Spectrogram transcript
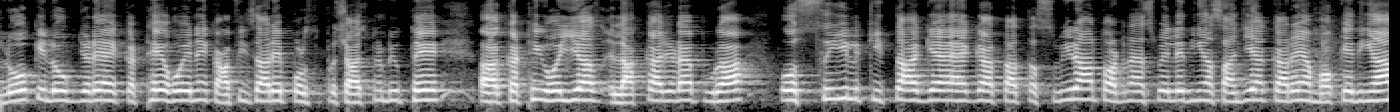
ਲੋਕ ਹੀ ਲੋਕ ਜਿਹੜੇ ਆ ਇਕੱਠੇ ਹੋਏ ਨੇ। ਕਾਫੀ ਸਾਰੇ ਪੁਲਿਸ ਪ੍ਰਸ਼ਾਸਨ ਵੀ ਉੱਥੇ ਇਕੱਠੀ ਹੋਈ ਆ। ਇਲਾਕਾ ਜਿਹੜਾ ਪੂਰਾ ਉਹ ਸੀਲ ਕੀਤਾ ਗਿਆ ਹੈਗਾ। ਤਾਂ ਤਸਵੀਰਾਂ ਤੁਹਾਡੇ ਨਾਲ ਇਸ ਵੇਲੇ ਦੀਆਂ ਸਾਂਝੀਆਂ ਕਰ ਰਹੇ ਹਾਂ। ਮੌਕੇ ਦੀਆਂ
